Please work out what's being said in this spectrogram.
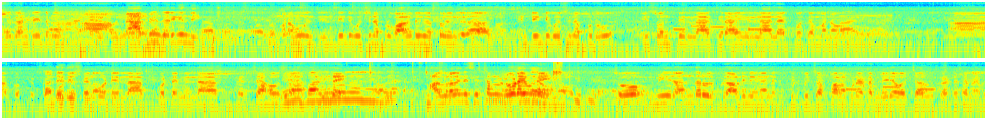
ఎందుకంటే ఇంత మ్యాపింగ్ జరిగింది. ఇప్పుడు మనము ఇంటింటికి వచ్చినప్పుడు వాలంటీర్ వ్యవస్థ కదా. ఇంటింటికి వచ్చినప్పుడు ఈ సొంత ఇల్లా కిరాయి ఇల్లా లేకపోతే మనం ఆ, పెంకుటి- పెంకుటి ఇల్లా కొట్టెం ఇల్లా కల్చా హౌస్ ఉంటాయి. సిస్టమ్ లోడ్ అయి ఉన్నాయి. సో మీరందరూ ఇప్పుడు ఆల్రెడీ నేను పిలిపి చెప్పాలనుకున్నా అట్లా మీరే వచ్చారు కరెక్ట్ సమయం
